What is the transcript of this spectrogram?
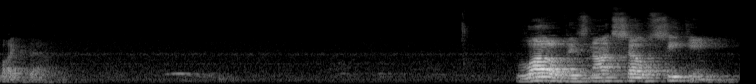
like that. Love is not self seeking.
